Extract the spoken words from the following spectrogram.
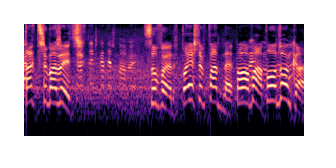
Tak trzeba żyć. Ciasteczka też mamy. Super, to jeszcze wpadnę. Pa, pa, pa, powodzonka.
